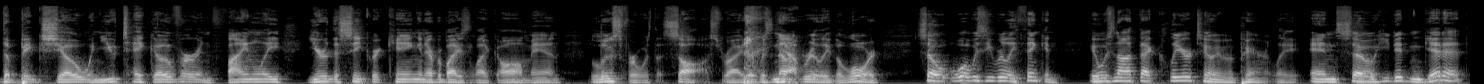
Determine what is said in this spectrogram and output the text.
the big show when you take over and finally you're the secret king. And everybody's like, oh man, Lucifer was the sauce, right? It was not Yeah. really the Lord. So what was he really thinking? It was not that clear to him, apparently. And so he didn't get it.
